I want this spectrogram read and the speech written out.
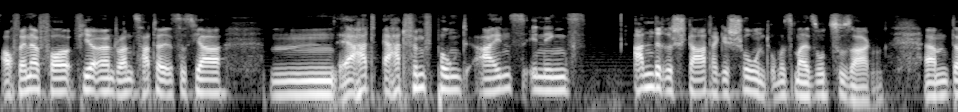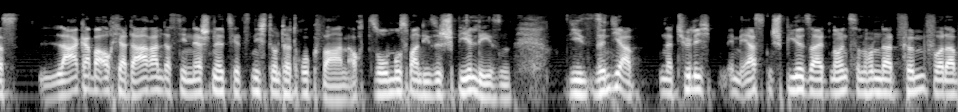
auch wenn er vor vier Earned Runs hatte, ist es ja, mh, mm, er hat, er hat 5.1 Innings andere Starter geschont, um es mal so zu sagen. Ähm, das lag aber auch ja daran, dass die Nationals jetzt nicht unter Druck waren. Auch so muss man dieses Spiel lesen. Die sind ja natürlich im ersten Spiel seit 1905 oder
